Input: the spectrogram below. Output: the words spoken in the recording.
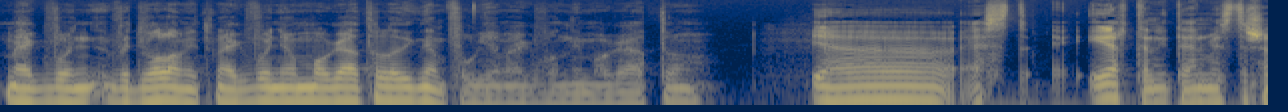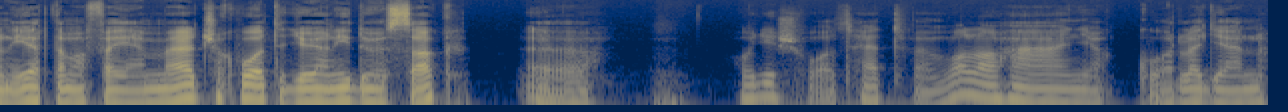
megvon, vagy valamit megvonjon magától, addig nem fogja megvonni magától. Ezt érteni természetesen értem a fejemmel, csak volt egy olyan időszak, hogy is volt, 70 valahány, akkor legyen,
